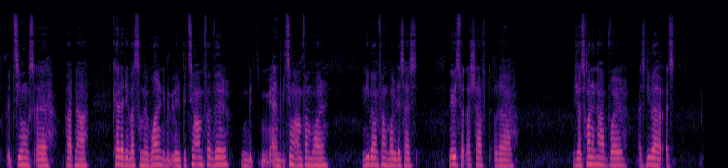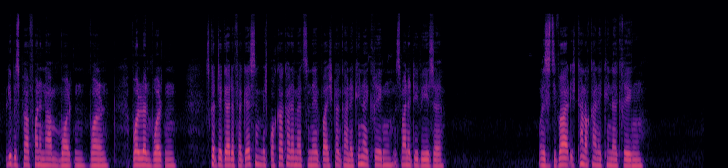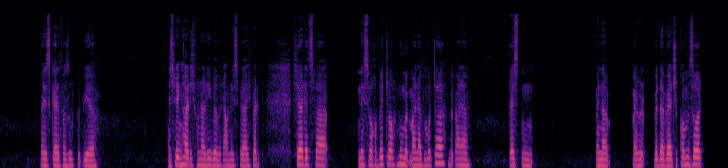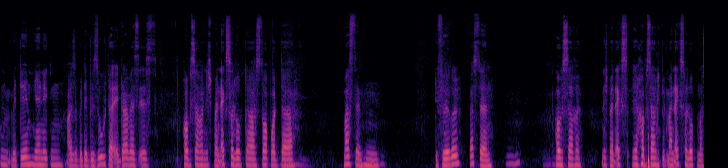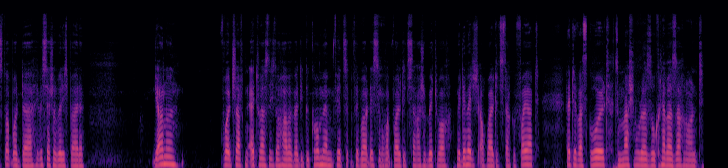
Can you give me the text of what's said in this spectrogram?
Beziehungspartner, äh, Kerle, die was von mir wollen, die mit mir eine Beziehung anfangen will, die eine Beziehung anfangen wollen, Liebe anfangen wollen, wie das heißt, Lebenspartnerschaft oder mich als Freundin haben wollen, als Liebe, als Liebespaar Freundin haben wollten, wollen, wollen, wollten. Das könnt ihr gerne vergessen. Mich braucht gar keiner mehr zu nehmen, weil ich kann keine Kinder kriegen. Das ist meine Devise. Und es ist die Wahrheit, ich kann auch keine Kinder kriegen wenn es gerne versucht mit mir. Deswegen halte ich von der Liebe auch nichts mehr. Ich werde, ich werde zwar nächste Woche Mittwoch nur mit meiner Mutter, mit meiner besten, wenn da, wenn, wenn da welche kommen sollten, mit demjenigen, also mit dem Besuch da, egal wer es ist. Hauptsache nicht mein Ex-Verlobter, Stopboard da. Was denn? Hm. Die Vögel? Was denn? Mhm. Hauptsache nicht mein Ex, ja, Hauptsache nicht mit meinem Ex-Verlobten, Stopboard da. Ihr wisst ja schon, wer ich beide die anderen Freundschaften etwas nicht noch habe, weil die gekommen wären am 14. Februar, nächste Woche Walddienstag, schon Mittwoch. Mit dem hätte ich auch Walddienstag gefeiert. Hätte was geholt zum Naschen oder so, Knabbersachen und.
